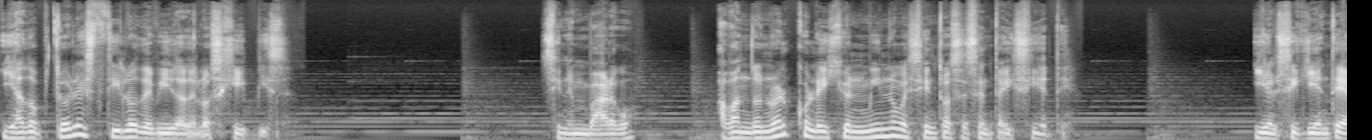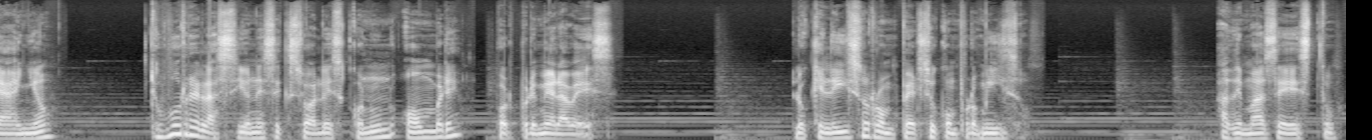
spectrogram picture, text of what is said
y adoptó el estilo de vida de los hippies. Sin embargo, abandonó el colegio en 1967 y el siguiente año tuvo relaciones sexuales con un hombre por primera vez, lo que le hizo romper su compromiso. Además de esto,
